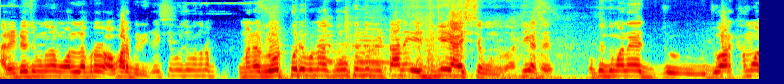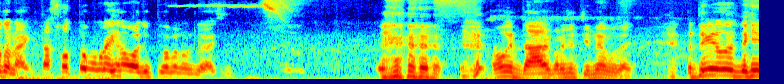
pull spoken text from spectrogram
আর এটা হচ্ছে বন্ধুরা মল্লাপুরের ওভার ব্রিজ দেখছি বলছে বন্ধুরা মানে লোড করে বন্ধুরা পুরো কিন্তু রিটার্ন এইদিকেই আসছে বন্ধুরা ঠিক আছে? ও কিন্তু মানে জোয়ার ক্ষমতা নাই। তার সত্ত্বেও বন্ধুরা এখানে অযুক্তিভাবে নোট লাগাইছি। আমাকে দাঁড় করেছে চিনে বোধ তো ঠিক আছে দেখি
